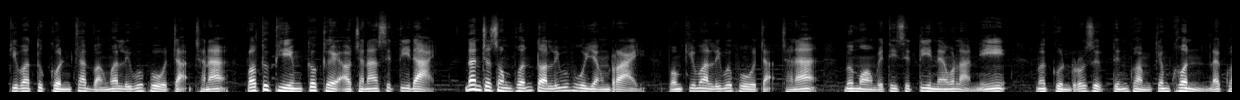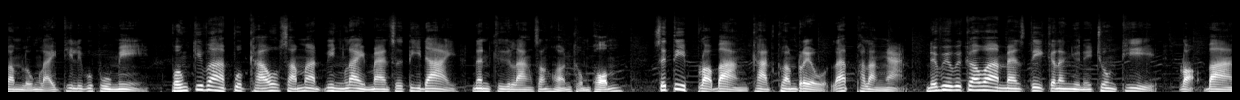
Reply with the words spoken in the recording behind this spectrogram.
ที่ว่าทุกคนคาดหวังว่าลิเวอร์พูลจะชนะ เพราะทุกทีมก็เคยเอาชนะซิตี้ได้ นั่นจะส่งผลต่อลิเวอร์พูลอย่างไร ผมคิดว่าลิเวอร์พูลจะชนะ เมื่อมองไปที่ซิตี้ในเวลานี้ เมื่อคุณรู้สึกถึงความเข้มข้น และความหลงไหลที่ลิเวอร์พูลมี ผมคิดว่าพวกเขาสามารถวิ่งไล่แมนซิตี้ได้ นั่นคือลางสังหรณ์ของผมซิตี้เปราะบางขาดความเร็วและพลังงานเนวิลวิเคราะห์ว่าแมนซิตี้กำลังอยู่ในช่วงที่เปราะบาง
